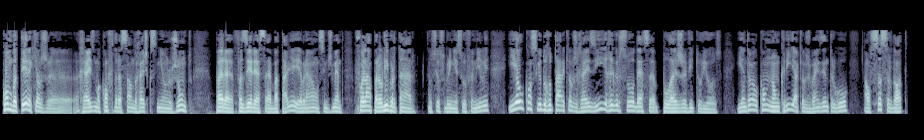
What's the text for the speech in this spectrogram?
combater aqueles uh, reis, uma confederação de reis que se tinham junto para fazer essa batalha e Abraão simplesmente foi lá para libertar o seu sobrinho e a sua família e ele conseguiu derrotar aqueles reis e regressou dessa peleja vitorioso. E então ele, como não queria aqueles bens, entregou ao sacerdote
